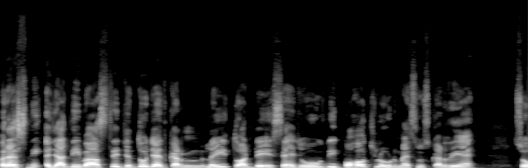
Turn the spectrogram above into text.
ਪ੍ਰੈਸ ਦੀ ਆਜ਼ਾਦੀ ਵਾਸਤੇ ਜਦੋਜਹਿਦ ਕਰਨ ਲਈ ਤੁਹਾਡੇ ਸਹਿਯੋਗ ਦੀ ਬਹੁਤ ਲੋੜ ਮਹਿਸੂਸ ਕਰਦੇ ਹਾਂ। ਸੋ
